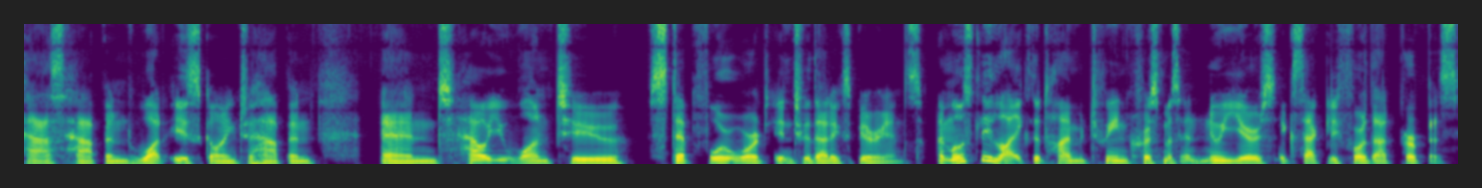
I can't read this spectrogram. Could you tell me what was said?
has happened, what is going to happen, and how you want to step forward into that experience. I mostly like the time between Christmas and New Year's exactly for that purpose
